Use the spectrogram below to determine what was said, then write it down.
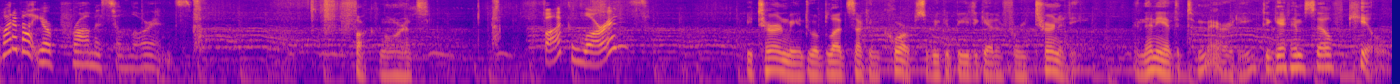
What about your promise to Lawrence? Fuck Lawrence. Fuck Lawrence? He turned me into a blood sucking corpse so we could be together for eternity. And then he had the temerity to get himself killed.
